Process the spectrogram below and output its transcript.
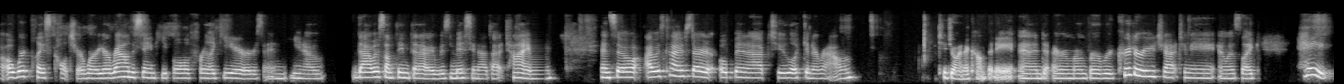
a workplace culture where you're around the same people for like years, and you know, that was something that I was missing at that time. And so I was kind of started to open up to looking around to join a company. And I remember a recruiter reached out to me and was like, Hey,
